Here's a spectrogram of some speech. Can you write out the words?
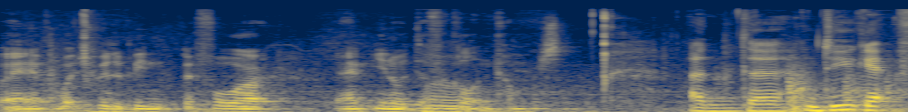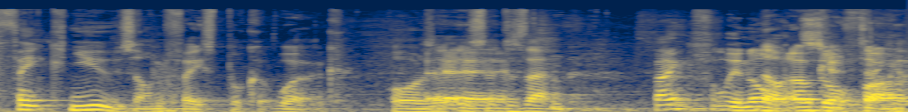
uh, which would have been before um, you know difficult mm. and cumbersome. And uh, do you get fake news on Facebook at work, or is it, is, is that? Thankfully not no, okay, so far.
